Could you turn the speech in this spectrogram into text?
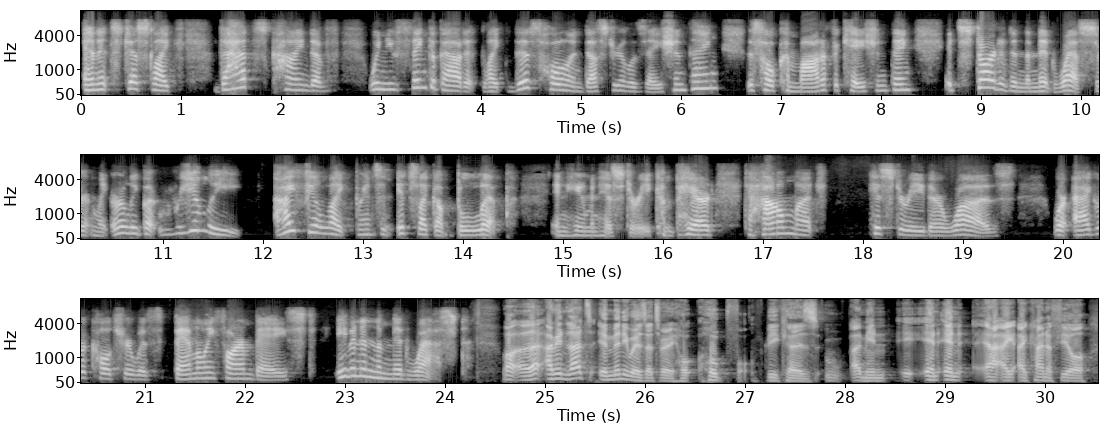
And it's just like that's kind of when you think about it, like this whole industrialization thing, this whole commodification thing, it started in the Midwest, certainly early, but really, I feel like, Branson, it's like a blip in human history compared to how much history there was where agriculture was family farm based even in the Midwest. Well, I mean, that's in many ways that's very ho- hopeful because I mean, and and I, I kind of feel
